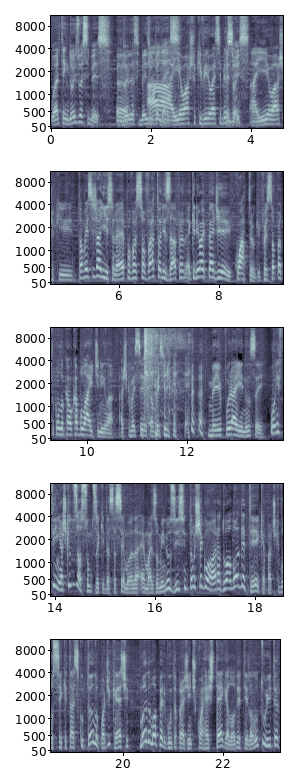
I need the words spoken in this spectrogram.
o Air tem dois USBs. Dois USBs e um ah, P10. aí eu acho que vira USB-C. P2. Aí eu acho que talvez seja isso, né? A Apple só vai atualizar pra, é que nem o iPad 4, que foi só pra tu colocar o cabo Lightning lá. Acho que vai ser, talvez seja meio por aí, não sei. Bom, enfim, acho que dos assuntos aqui dessa semana é mais ou menos isso, então chegou a hora do Alô ADT, que é a parte que você que tá escutando o podcast, manda uma pergunta pra gente com a hashtag AlôADT lá no Twitter,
